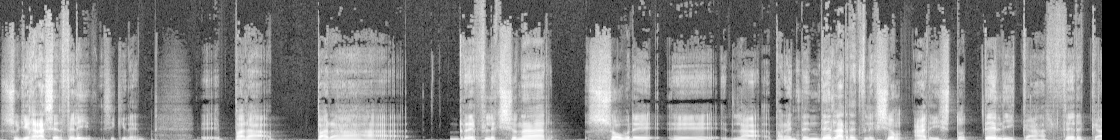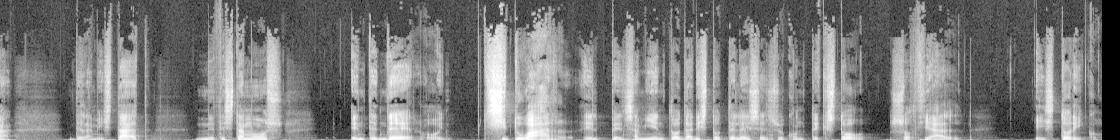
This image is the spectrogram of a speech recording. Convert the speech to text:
su llegar a ser feliz, si quieren, eh, para, para reflexionar sobre eh, la, para entender la reflexión aristotélica acerca de la amistad, necesitamos entender o situar el pensamiento de Aristóteles en su contexto social e histórico.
